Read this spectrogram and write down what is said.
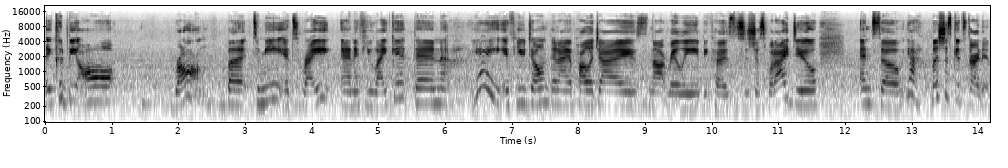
it could be all wrong but to me it's right and if you like it then yay. If you don't then I apologize not really because this is just what I do. And so yeah let's just get started.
